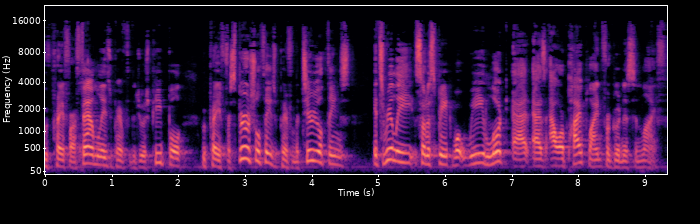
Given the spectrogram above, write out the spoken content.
we pray for our families, we pray for the Jewish people, we pray for spiritual things, we pray for material things. It's really, so to speak, what we look at as our pipeline for goodness in life.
